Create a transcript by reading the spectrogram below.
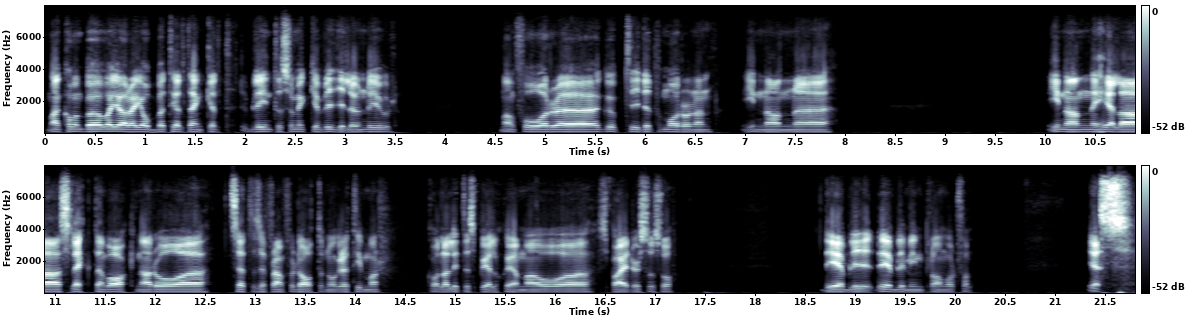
man kommer behöva göra jobbet helt enkelt. Det blir inte så mycket vila under jul. Man får eh, gå upp tidigt på morgonen innan eh, innan hela släkten vaknar och eh, sätter sig framför datorn några timmar kolla lite spelschema och spiders och så. Det blir, det blir min plan i vart fall. Yes.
